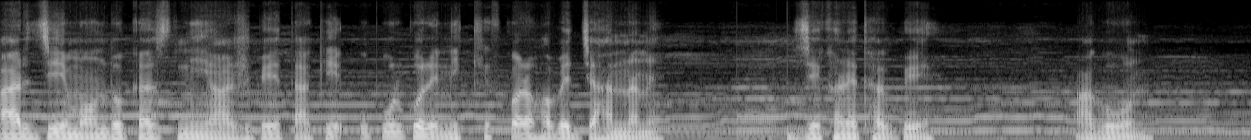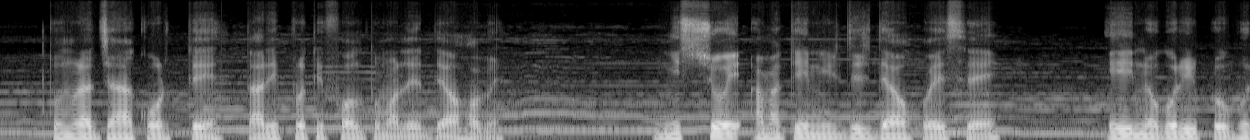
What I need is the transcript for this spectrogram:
আর যে মন্দ কাজ নিয়ে আসবে, তাকে উপর করে নিক্ষেপ করা হবে জাহান নামে যেখানে থাকবে আগুন। তোমরা যা করতে, তারই প্রতিফল তোমাদের দেওয়া হবে। নিশ্চয় আমাকে নির্দেশ দেওয়া হয়েছে, এই নগরীর প্রভুর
